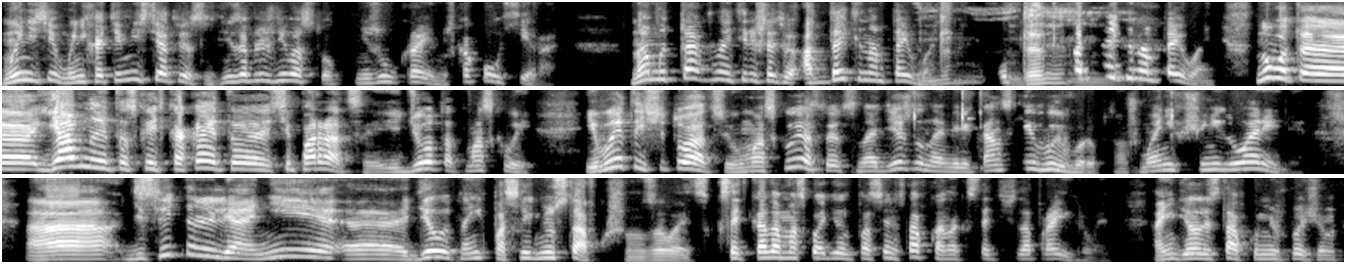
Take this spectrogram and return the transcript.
Мы не, мы не хотим нести ответственность ни за Ближний Восток, ни за Украину. С какого хера? Нам и так, знаете, решать. Отдайте нам Тайвань. Да, Отдайте нам Тайвань. Ну вот э, явно, так сказать, какая-то сепарация идет от Москвы. И в этой ситуации у Москвы остается надежда на американские выборы, потому что мы о них еще не говорили. А действительно ли они э, делают на них последнюю ставку, что называется? Кстати, когда Москва делает последнюю ставку, она, кстати, всегда проигрывает. Они делали ставку, между прочим,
